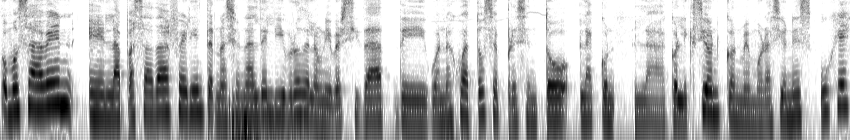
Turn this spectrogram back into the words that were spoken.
Como saben, en la pasada Feria Internacional del Libro de la Universidad de Guanajuato se presentó la, la colección Conmemoraciones UG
